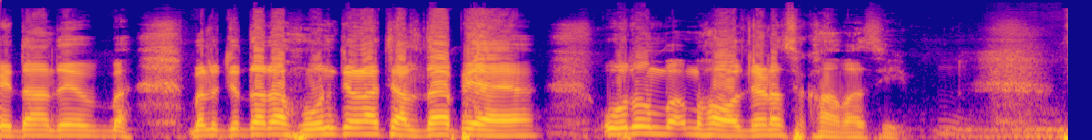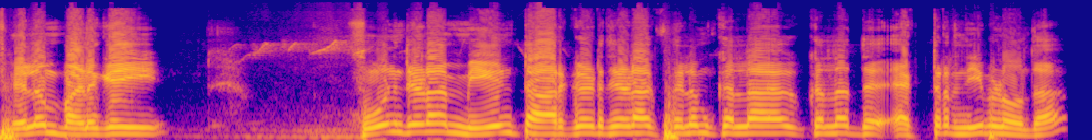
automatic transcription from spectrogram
ਇਦਾਂ ਦੇ ਮਤਲਬ ਜਿੱਦਾਂ ਦਾ ਹੁਣ ਜਿਹੜਾ ਚੱਲਦਾ ਪਿਆ ਆ ਉਦੋਂ ਮਾਹੌਲ ਜਿਹੜਾ ਸੁਖਾਵਾ ਸੀ। ਫਿਲਮ ਬਣ ਗਈ ਹੁਣ ਜਿਹੜਾ ਮੇਨ ਟਾਰਗੇਟ ਜਿਹੜਾ ਫਿਲਮ ਕੱਲਾ ਕੱਲਾ ਐਕਟਰ ਨਹੀਂ ਬਣਾਉਂਦਾ,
